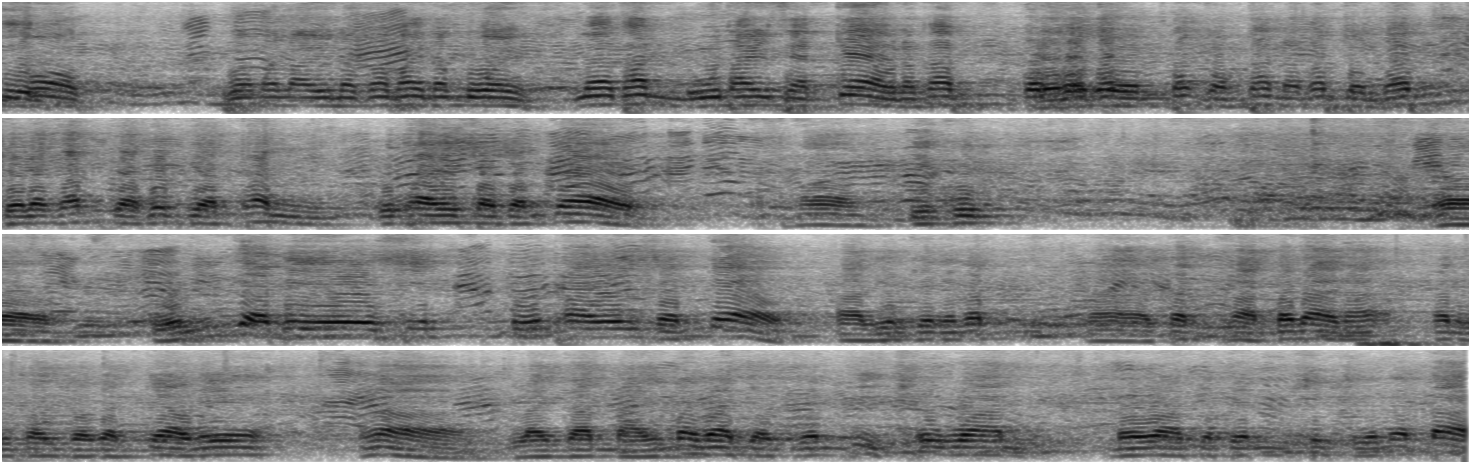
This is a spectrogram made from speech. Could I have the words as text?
คืน พวงมาลัยนะครับให้นักมวย และท่านอุทัยแสนแก้วนะครับก็ขอเชิญทั้งสองท่านนะครับชิญครับเชิญเลยครับแขกผู้เกียรติท่านอุทัยสสนแก้วอ่าดีคุณอ่าผลกระบี่สิบอุทัยสอนแก้วอ่าเรียนเชิญนะครับอ่าท่านขาดไม่ได้นะท่านอุทัยสสนแก้วนี้อ่ารายการไหนไม่ว่าจะเป็นที่เชวานไม่ว่าจะเป็นสุขเสือหน้าใต้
